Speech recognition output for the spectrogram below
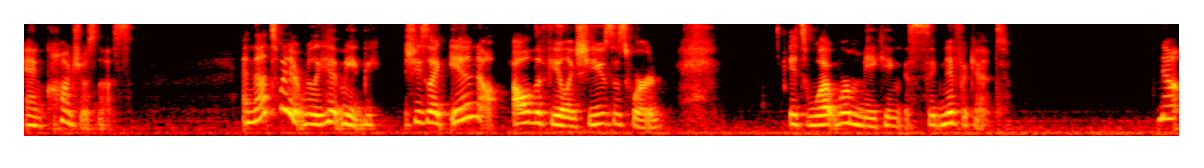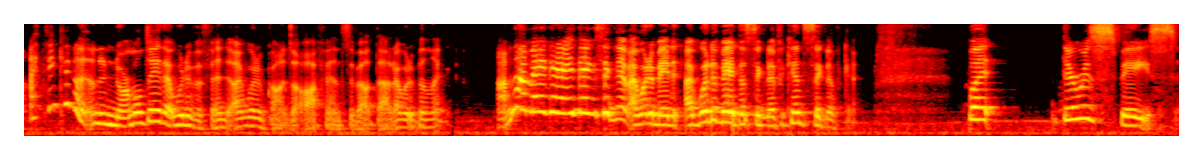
and consciousness? And that's when it really hit me. She's like, in all the feelings, she used this word, it's what we're making significant. Now, I think in a, on a normal day that would have offended, I would have gone to offense about that. I would have been like, I'm not making anything significant. I would have made it, I would have made the significant significant. But there was space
